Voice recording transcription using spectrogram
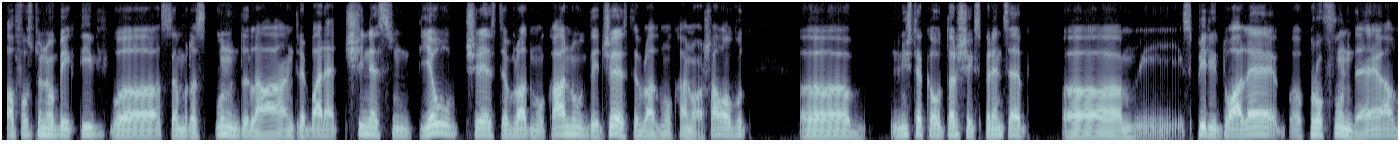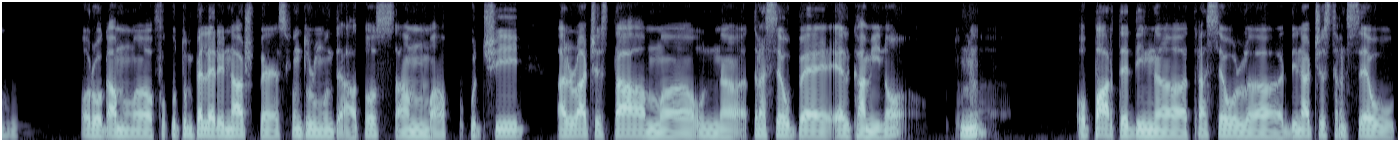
a fost un obiectiv să-mi răspund la întrebarea cine sunt eu, ce este Vlad Mocanu, de ce este Vlad Mocanu. Așa am avut uh, niște căutări și experiențe uh, spirituale uh, profunde. Am, mă rog, am uh, făcut un pelerinaj pe Sfântul Munte Atos, am uh, făcut și anul acesta am uh, un uh, traseu pe El Camino, mm. o parte din uh, traseul, uh, din acest traseu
